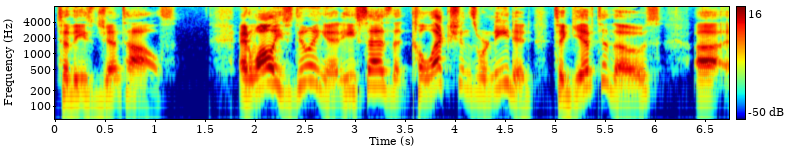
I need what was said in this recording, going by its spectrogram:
to these Gentiles. And while he's doing it, he says that collections were needed to give to those uh,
